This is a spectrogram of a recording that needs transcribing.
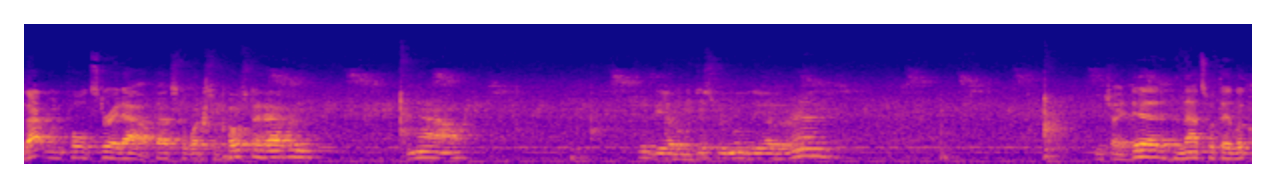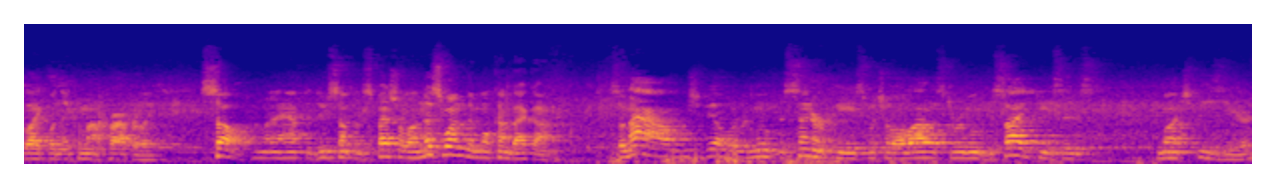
That one pulled straight out. That's what's supposed to happen. Now, should be able to just remove the other end, which I did, and that's what they look like when they come out properly. So, I'm gonna have to do something special on this one, then we'll come back on. So now, we should be able to remove the center piece, which will allow us to remove the side pieces much easier.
